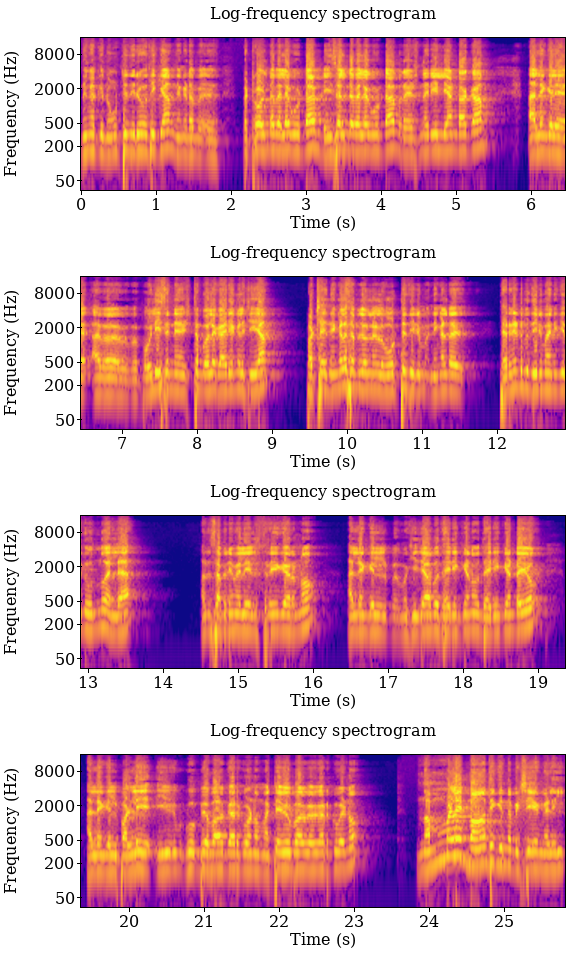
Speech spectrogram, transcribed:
നിങ്ങൾക്ക് നോട്ട് നിരോധിക്കാം നിങ്ങളുടെ പെട്രോളിന്റെ വില കൂട്ടാം ഡീസലിന്റെ വില കൂട്ടാം റേഷനരി ഇല്ലാണ്ടാക്കാം അല്ലെങ്കിൽ പോലീസിന് ഇഷ്ടം പോലെ കാര്യങ്ങൾ ചെയ്യാം. പക്ഷേ നിങ്ങളെ സംബന്ധിച്ചു നിങ്ങൾ വോട്ട് തീരുമാ നിങ്ങളുടെ തെരഞ്ഞെടുപ്പ് തീരുമാനിക്കുന്നത് ഒന്നുമല്ല. അത് ശബരിമലയിൽ സ്ത്രീ കയറണോ അല്ലെങ്കിൽ ഹിജാബ് ധരിക്കണോ ധരിക്കേണ്ടയോ അല്ലെങ്കിൽ പള്ളി ഈ വിഭാഗക്കാർക്ക് വേണോ മറ്റേ വിഭാഗക്കാർക്ക് വേണോ. നമ്മളെ ബാധിക്കുന്ന വിഷയങ്ങളിൽ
